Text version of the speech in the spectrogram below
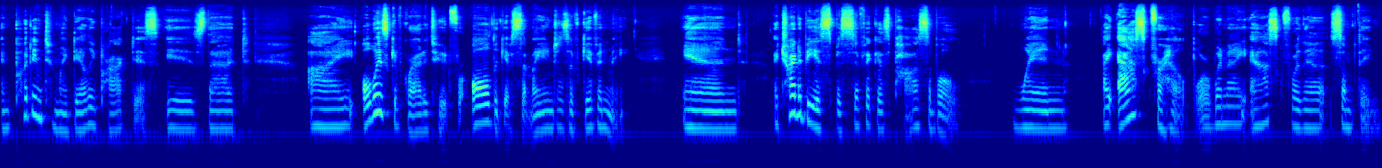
and put into my daily practice is that I always give gratitude for all the gifts that my angels have given me. And I try to be as specific as possible when I ask for help or when I ask for the something.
